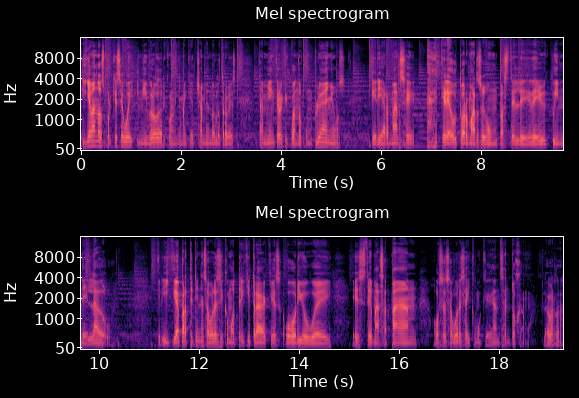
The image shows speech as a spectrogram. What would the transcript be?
Y ya van dos, porque ese güey y mi brother con el que me quedé chambeando la otra vez, también creo que cuando cumplió años quería armarse, quería autoarmarse un pastel de Dairy Queen de helado, güey. Y, aparte tienen sabores así como tricky traques, Oreo, güey, este, mazapán, o sea, sabores ahí como que se antojan, la verdad.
